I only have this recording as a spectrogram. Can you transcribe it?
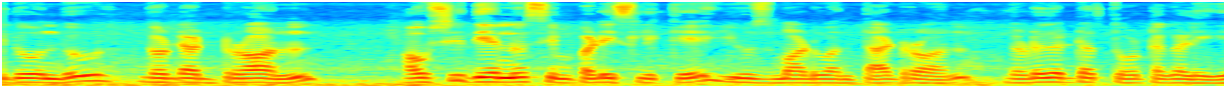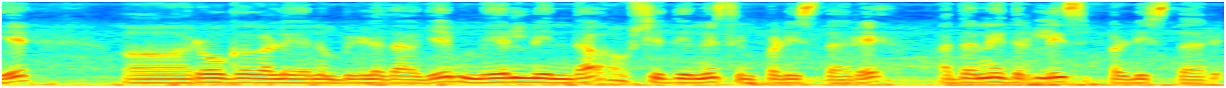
ಇದು ಒಂದು ದೊಡ್ಡ ಡ್ರಾನ್. ಔಷಧಿಯನ್ನು ಸಿಂಪಡಿಸಲಿಕ್ಕೆ ಯೂಸ್ ಮಾಡುವಂಥ ಡ್ರಾನ್. ದೊಡ್ಡ ದೊಡ್ಡ ತೋಟಗಳಿಗೆ ರೋಗಗಳೇನು ಬೀಳದಾಗೆ ಮೇಲಿನಿಂದ ಔಷಧಿಯನ್ನು ಸಿಂಪಡಿಸ್ತಾರೆ. ಅದನ್ನು ಇದರಲ್ಲಿ ಸಿಂಪಡಿಸ್ತಾರೆ.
